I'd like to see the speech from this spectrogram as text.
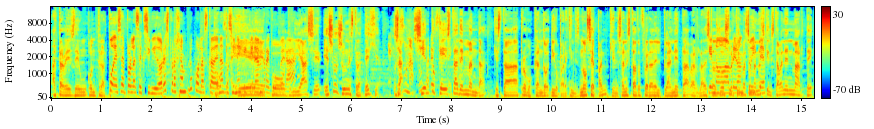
a través de un contrato. Puede ser por las exhibidores, por ejemplo, por las cadenas de cine que quieran Eh, recuperar. Podría ser, eso es una estrategia. Eso o sea, es una siento que esta demanda que está provocando, digo, para quienes no sepan, quienes han estado fuera del planeta, ¿verdad? Que Estas no dos últimas semanas, quienes estaban en Marte,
